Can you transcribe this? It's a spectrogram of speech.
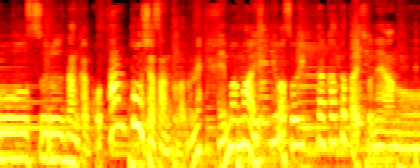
行するなんかこう担当者さんとかのね、えまあまあ、要はそういった方たちとね、あの、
